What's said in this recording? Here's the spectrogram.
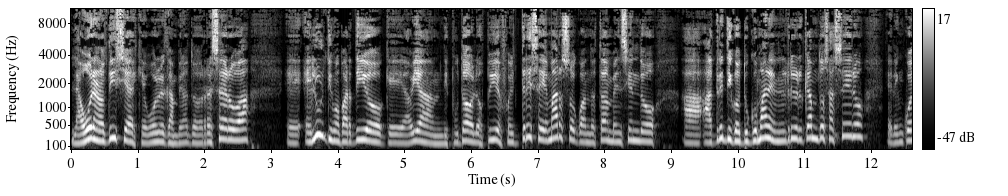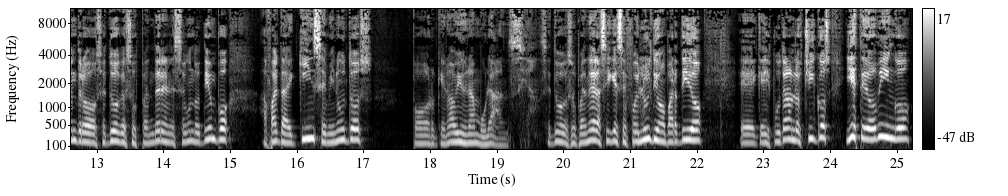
La buena noticia es que vuelve el campeonato de reserva. Eh, el último partido que habían disputado los pibes fue el 13 de marzo cuando estaban venciendo a Atlético Tucumán en el River Camp 2 a 0. El encuentro se tuvo que suspender en el segundo tiempo a falta de 15 minutos porque no había una ambulancia. Se tuvo que suspender, así que ese fue el último partido eh, que disputaron los chicos. Y este domingo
